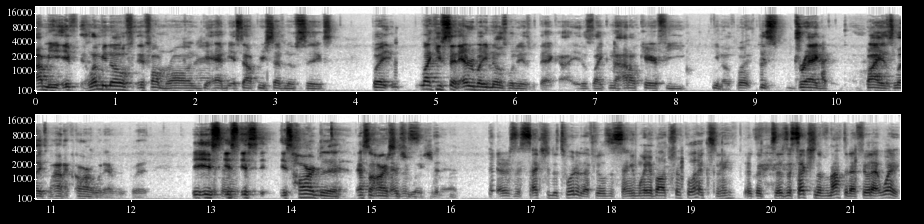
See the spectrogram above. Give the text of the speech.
I mean, if let me know if, if I'm wrong. Get at me at South Breeze 706. But like you said, everybody knows what it is with that guy. It was like, no, nah, I don't care if he, you know, but just dragged by his legs behind a car or whatever. But it's it's it's it's hard to. That's a hard situation, man there's a section of Twitter that feels the same way about Triple X, man. There's a, there's a section of them out there that feel that way.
